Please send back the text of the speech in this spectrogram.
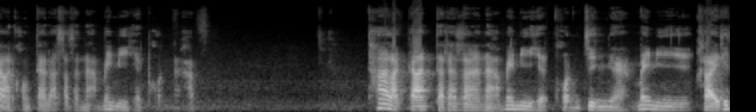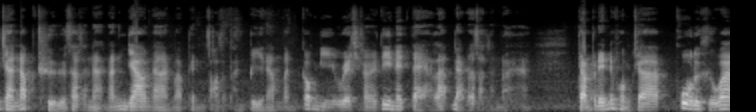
การของแต่ละศาสนาไม่มีเหตุผลนะครับ ถ้าหลักการแต่ละศาสนาไม่มีเหตุผลจริงเนี่ยไม่มีใครที่จะนับถือศาสนานั้นยาวนานมาเป็นสองสพันปีนะมันก็มี rationality ในแต่ละแบบละศาสนา แต่ประเด็นที่ผมจะพูดก็คือว่า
